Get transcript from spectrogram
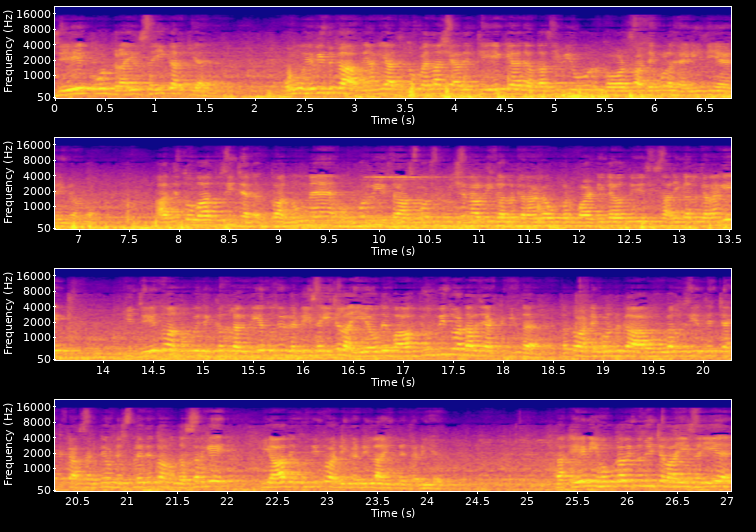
ਜੇ ਉਹ ਡਰਾਈਵ ਸਹੀ ਕਰਕੇ ਆਇਆ ਉਹਨੂੰ ਇਹ ਵੀ ਅਧਿਕਾਰ ਦਿਆਂਗੇ ਅੱਜ ਤੋਂ ਪਹਿਲਾਂ ਸ਼ਾਇਦ ਇੱਥੇ ਇਹ ਕਿਹਾ ਜਾਂਦਾ ਸੀ ਵੀ ਉਹ ਰਿਕਾਰਡ ਸਾਡੇ ਕੋਲ ਹੈ ਨਹੀਂ ਜੀ, ਐ ਨਹੀਂ ਕਰਦਾ। ਅੱਜ ਤੋਂ ਬਾਅਦ ਤੁਸੀਂ ਤੁਹਾਨੂੰ ਮੈਂ ਉੱਪਰ ਵੀ ਟਰਾਂਸਪੋਰਟ ਕਮਿਸ਼ਨ ਨਾਲ ਵੀ ਗੱਲ ਕਰਾਂਗਾ, ਉੱਪਰ ਪਾਰਟੀ ਲੈਵਲ ਤੇ ਵੀ ਅਸੀਂ ਸਾਰੀ ਗੱਲ ਕਰਾਂਗੇ ਕਿ ਜੇ ਤੁਹਾਨੂੰ ਕੋਈ ਦਿੱਕਤ ਲੱਗਦੀ ਹੈ, ਤੁਸੀਂ ਗੱਡੀ ਸਹੀ ਚਲਾਈ ਹੈ, ਉਹਦੇ ਬਾਵਜੂਦ ਵੀ ਤੁਹਾਡਾ ਰਿਜੈਕਟ ਕੀਤਾ ਤਾਂ ਤੁਹਾਡੇ ਕੋਲ ਅਧਿਕਾਰ ਹੋਊਗਾ, ਤੁਸੀਂ ਇੱਥੇ ਚੈੱਕ ਕਰ ਸਕਦੇ ਹੋ ਡਿਸਪਲੇ ਤੇ ਤੁਹਾਨੂੰ ਦੱਸਣਗੇ ਕਿ ਆਹ ਦੇਖੋ ਜੀ, ਤੁਹਾਡੀ ਗੱਡੀ ਲਾਈਨ ਤੇ ਚੜੀ ਹੈ। ਤਾਂ ਇਹ ਨਹੀਂ ਹੋਊਗਾ ਵੀ ਤੁਸੀਂ ਚਲਾਈ ਸਹੀ ਹੈ,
